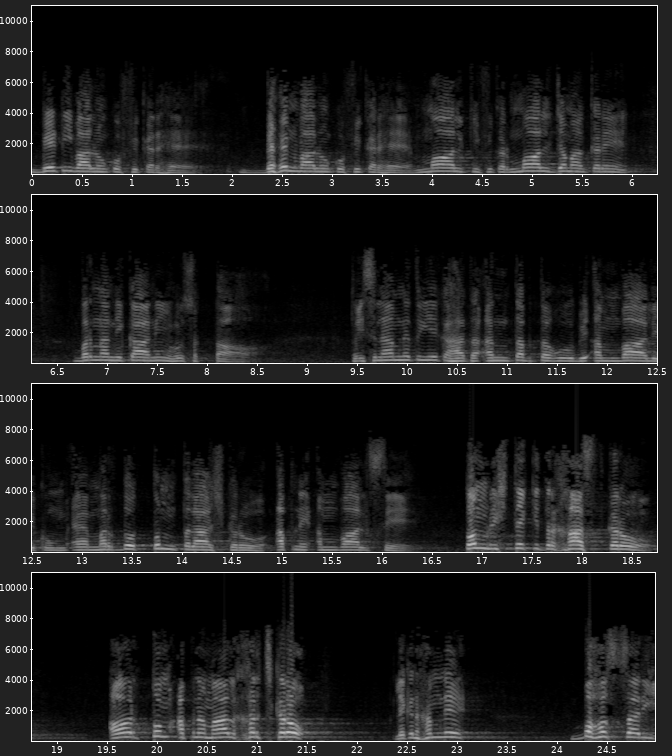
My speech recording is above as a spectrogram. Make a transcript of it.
بیٹی والوں کو فکر ہے، بہن والوں کو فکر ہے، مال کی فکر، مال جمع کریں، ورنہ نکاح نہیں ہو سکتا۔ تو اسلام نے تو یہ کہا تھا انتب تغو بھی اموالکم اے مردو، تم تلاش کرو اپنے اموال سے۔ تم رشتے کی درخواست کرو اور تم اپنا مال خرچ کرو۔ لیکن ہم نے بہت ساری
